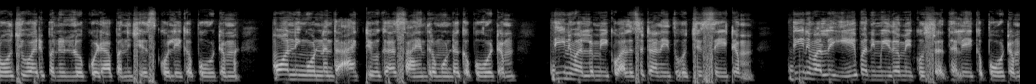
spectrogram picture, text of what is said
రోజువారి పనుల్లో కూడా పని చేసుకోలేకపోవటం మార్నింగ్ ఉన్నంత యాక్టివ్గా సాయంత్రం ఉండకపోవటం దీనివల్ల మీకు అలసట అనేది వచ్చేసేయటం దీనివల్ల ఏ పని మీద మీకు శ్రద్ధ లేకపోవటం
